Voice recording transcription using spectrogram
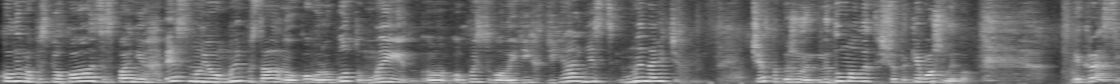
Коли ми поспілкувалися з пані Есмою, ми писали наукову роботу, ми е, описували їх діяльність. Ми навіть, чесно кажу, не думали, що таке можливо. Якраз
